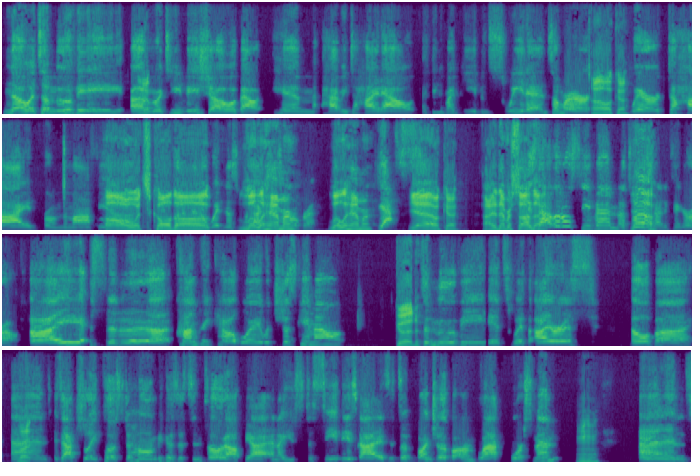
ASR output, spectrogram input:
No, it's a movie um, Yep. or TV show about him having to hide out. I think it might be even Sweden, somewhere Oh, okay. where to hide from the mafia. Oh, it's called put him in a uh, Lilyhammer. Lilyhammer. Yes. Yeah. Okay. I never saw Is that. that little Steven? That's what Yeah. I'm trying to figure out. I the Concrete Cowboy, which just came out. Good. It's a movie. It's with Idris Elba, and Right. it's actually close to home because it's in Philadelphia. And I used to see these guys. It's a bunch of um, black horsemen, hmm and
